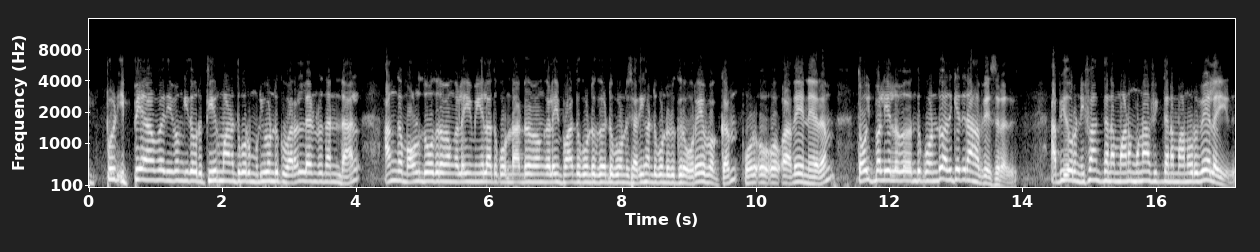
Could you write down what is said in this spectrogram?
இப்படி இப்பயாவது இவங்க இது ஒரு தீர்மானத்துக்கு ஒரு முடிவொன்றுக்கு வரலன்றதென்றால் அங்கே மௌழுதோதுறவங்களையும் மீளாத கொண்டாடுறவங்களையும் பார்த்து கொண்டு கேட்டுக்கொண்டு சரி கண்டு கொண்டு இருக்கிற ஒரே பக்கம் ஒரு அதே நேரம் தொழிற்பள்ளியில் வந்து கொண்டு அதுக்கு எதிராக பேசுறது. அப்படி ஒரு நிஃபாக்தனமான முனாஃபிக்தனமான ஒரு வேலை இது.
